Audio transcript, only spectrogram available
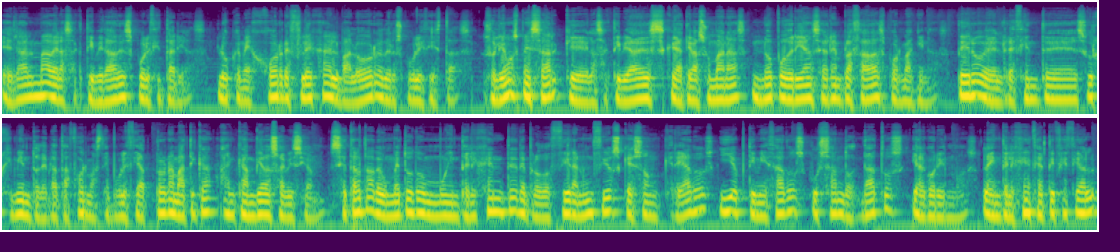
el alma de las actividades publicitarias, lo que mejor refleja el valor de los publicistas. Solíamos pensar que las actividades creativas humanas no podrían ser reemplazadas por máquinas, pero el reciente surgimiento de plataformas de publicidad programática han cambiado esa visión. Se trata de un método muy inteligente de producir anuncios que son creados y optimizados usando datos y algoritmos. La inteligencia artificial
